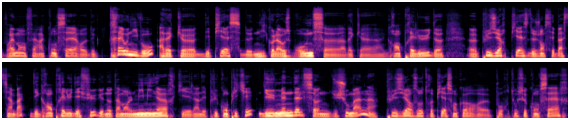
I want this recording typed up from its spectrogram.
vraiment faire un concert de très haut niveau avec des pièces de Nikolaus Bruns, avec un grand prélude, euh, plusieurs pièces de Jean-Sébastien Bach, des grands préludes et fugues, notamment le Mi mineur qui est l'un des plus compliqués, du Mendelssohn, du Schumann, plusieurs autres pièces encore euh, pour tout ce concert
